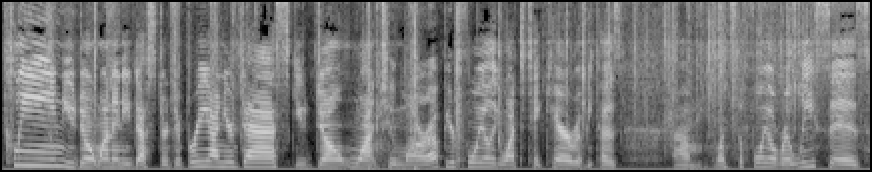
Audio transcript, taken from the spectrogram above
clean. You don't want any dust or debris on your desk. You don't want to mar up your foil. You want to take care of it because um, once the foil releases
